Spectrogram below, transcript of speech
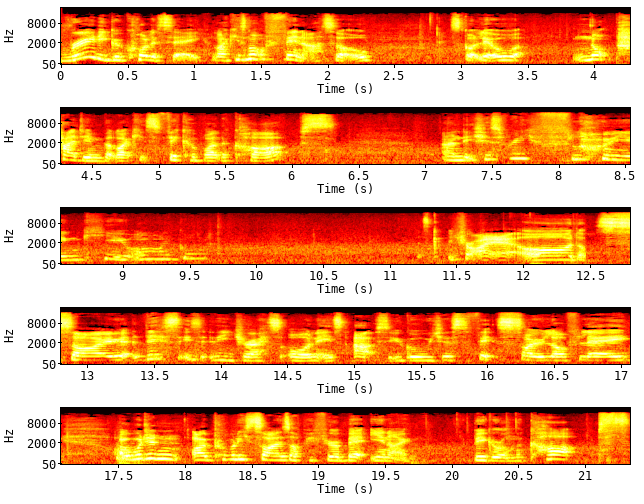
really good quality. Like it's not thin at all. It's got little, not padding, but like it's thicker by the cups. And it's just really flowy and cute. Oh my god. Let's go try it oh, on. So this is the dress on. It's absolutely gorgeous. Fits so lovely. I wouldn't, I'd probably size up if you're a bit, you know, bigger on the cups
